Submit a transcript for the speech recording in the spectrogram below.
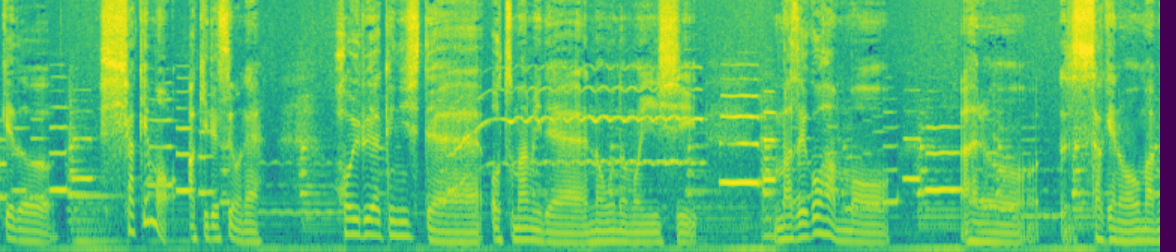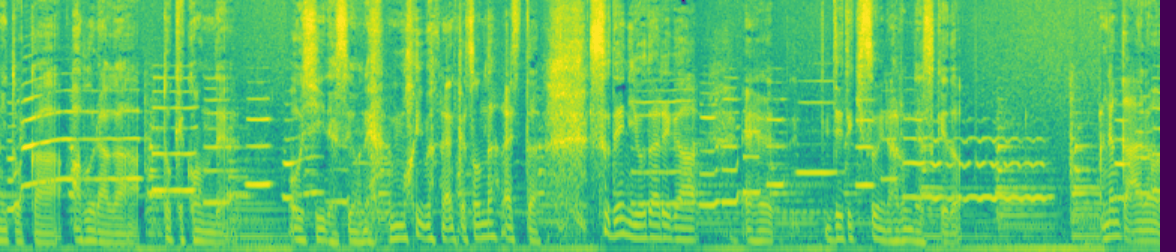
けど鮭も秋ですよね。ホイル焼きにしておつまみで飲むのもいいし混ぜご飯もあの酒のうまみとか油が溶け込んで美味しいですよね。もう今なんかそんな話したらすでによだれが、えー、出てきそうになるんですけど。なんかあの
